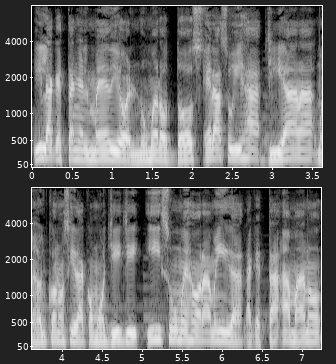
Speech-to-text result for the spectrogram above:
y la que está en el medio, el número 2, era su hija Gianna, mejor conocida como Gigi, y su mejor amiga, la que está a mano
